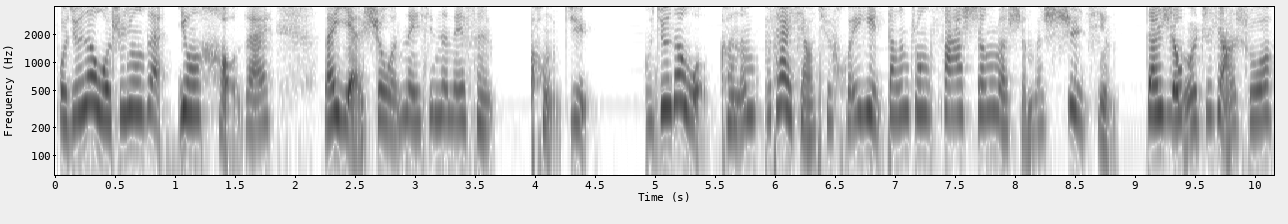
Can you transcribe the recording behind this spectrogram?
我觉得我是用在用吼在来掩饰我内心的那份恐惧，我觉得我可能不太想去回忆当中发生了什么事情，但是我只想说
